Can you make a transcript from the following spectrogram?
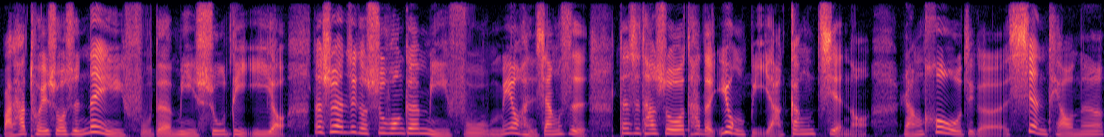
把它推说是内府的米书第一哦。那虽然这个书风跟米芾没有很相似，但是他说他的用笔、啊、刚健哦，然后这个线条呢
